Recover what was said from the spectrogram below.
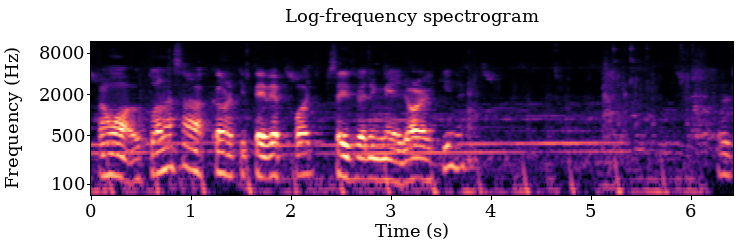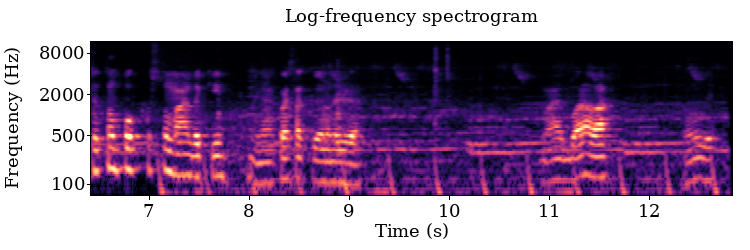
Então, ó, eu tô nessa câmera aqui TV, pode pra vocês verem melhor aqui, né? Eu já tô um pouco acostumado aqui né, com essa câmera já. Mas bora lá. Vamos ver.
